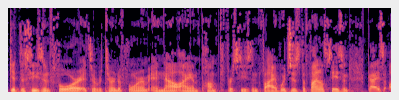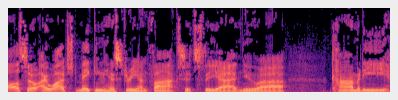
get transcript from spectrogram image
get to season four. It's a return to form, and now I am pumped for season five, which is the final season. Guys, also I watched Making History on Fox. It's the uh, new uh, comedy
